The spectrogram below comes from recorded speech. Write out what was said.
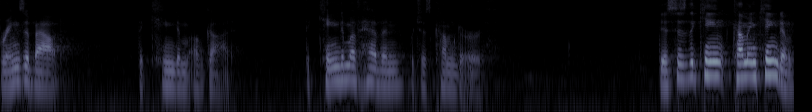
brings about the kingdom of God, the kingdom of heaven which has come to earth. This is the king, coming kingdom.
